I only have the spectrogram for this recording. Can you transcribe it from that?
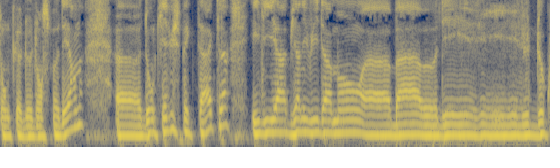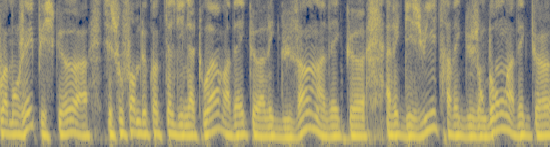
donc euh, de danse moderne. Euh, donc il y a du spectacle. Il y a bien évidemment euh, bah, euh, des, de quoi manger puisque euh, c'est sous forme de cocktail dînatoire avec euh, avec du vin, avec euh, avec des huîtres, avec du jambon, avec euh,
